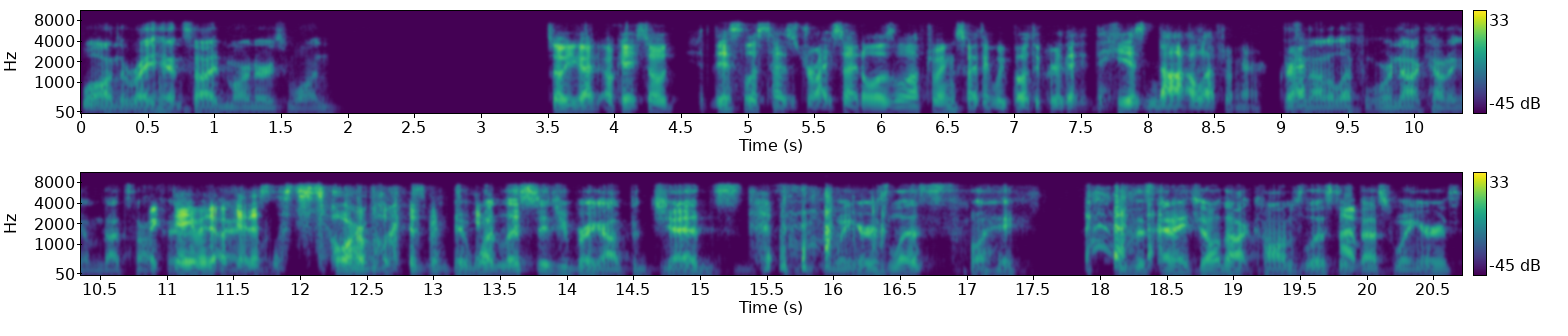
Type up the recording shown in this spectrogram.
Well, on the right hand side, Marner's one. So you got okay. So this list has Draisaitl as a left wing. So I think we both agree that he is not a left winger. Correct? He's not a left. We're not counting him. That's not McDavid. Okay, this list is horrible because okay, what list did you bring up? Jed's wingers list? Like, is this NHL.com's list of I'm, best wingers?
